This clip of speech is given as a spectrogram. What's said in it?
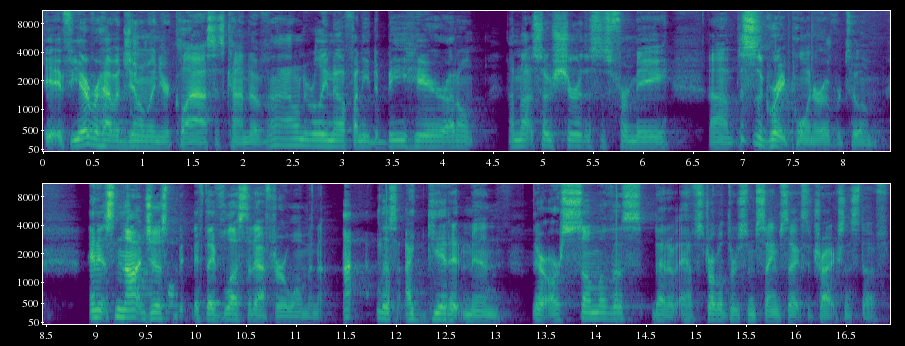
if you ever have a gentleman in your class, it's kind of I don't really know if I need to be here. I don't. I'm not so sure this is for me. Um, this is a great pointer over to him. And it's not just if they've lusted after a woman. I, listen, I get it, men. There are some of us that have struggled through some same-sex attraction stuff.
